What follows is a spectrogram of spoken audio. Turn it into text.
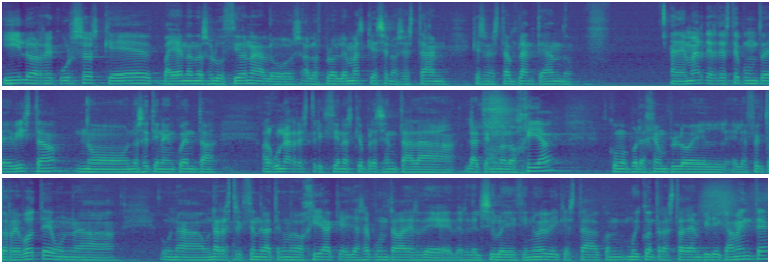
y los recursos que vayan dando solución a los, a los problemas que se, nos están, que se nos están planteando. Además, desde este punto de vista, no, no se tiene en cuenta algunas restricciones que presenta la, la tecnología, como por ejemplo el, el efecto rebote, una, una, una, restricción de la tecnología que ya se apuntaba desde, desde el siglo XIX y que está muy contrastada empíricamente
